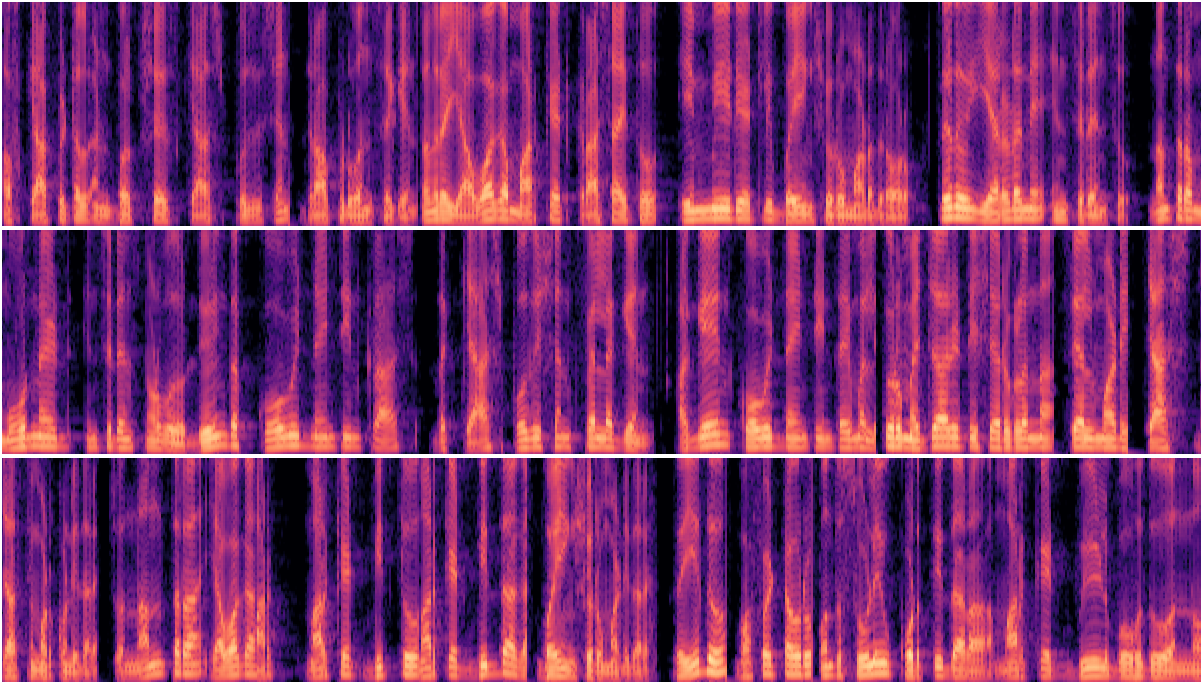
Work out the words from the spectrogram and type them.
of capital and Berkshire's cash position dropped once again ಅಂದ್ರೆ ಯಾವಾಗ ಮಾರ್ಕೆಟ್ ಕ್ರಾಶ್ ಆಯ್ತು ಇಮಿಡಿಯೇಟ್ಲಿ ಬೈಯಿಂಗ್ ಶುರು ಮಾಡಿದ್ರು ಅವರು. ಇದು ಎರಡನೇ ಇನ್ಸಿಡೆನ್ಸ್ ನಂತರ ಮೂರನೇ ಇನ್ಸಿಡೆನ್ಸ್ ನೋಡಬಹುದು during the Covid nineteen crash the cash position fell again again Covid nineteen time ಅಲ್ಲಿ ಇವರು ಮೆಜಾರಿಟಿ ಶೇರುಗಳನ್ನ ಸೇಲ್ ಮಾಡಿ ಕ್ಯಾಶ್ ಜಾಸ್ತಿ ಮಾಡ್ಕೊಂಡಿದ್ದಾರೆ. ಸೊ ನಂತರ ಯಾವಾಗ ಮಾರ್ಕೆಟ್ ಬಿತ್ತು ಮಾರ್ಕೆಟ್ ಬಿದ್ದಾಗ ಬೈಯಿಂಗ್ ಶುರು ಮಾಡಿದ್ದಾರೆ. ಇದು ಬಫೆಟ್ ಅವರು ಒಂದು ಸುಳಿವು ಕೊಡ್ತಿದ್ದಾರ ಮಾರ್ಕೆಟ್ ಬೀಳಬಹುದು ಅನ್ನೋ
